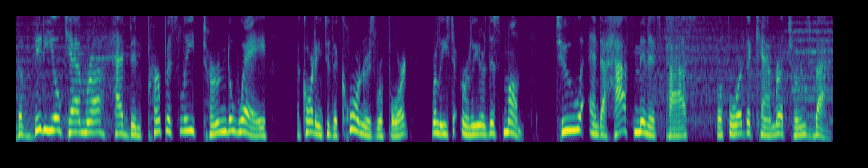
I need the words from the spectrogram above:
the video camera had been purposely turned away, according to the coroner's report released earlier this month. Two and a half minutes pass before the camera turns back.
